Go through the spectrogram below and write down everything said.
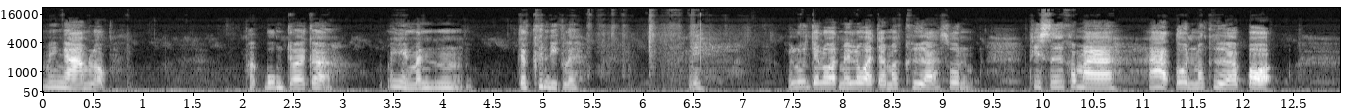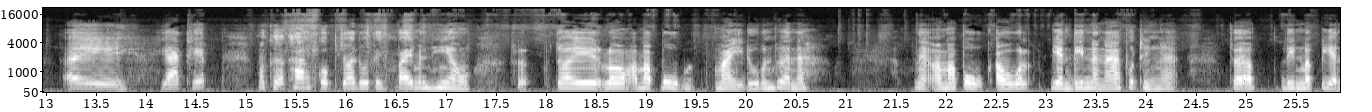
ไม่งามหรอก ผักบุ้งจอยก็ ไม่เห็นมันจะขึ้นอีกเลย นี่ไม่รู้จะรอดไม่รอดจะมะเขือส่วนที่ซื้อเข้ามาห้าต้นมะเขือเปาะ ไอหยาดทิพย์มะเขือคางกบจอยดูสิใบมันเหี่ยว จอยลองเอามาปลูกใหม่ดูเพื่อนๆนะเนี่ยเอามาปลูกเอาเปลี่ยนดินน่ะนะพูดถึงนะ จอยเอาดินมาเปลี่ยน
